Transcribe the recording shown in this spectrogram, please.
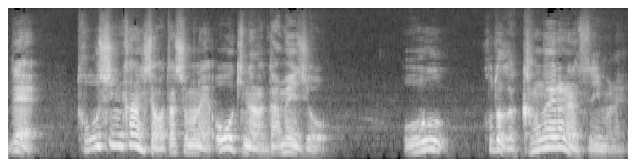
で投資に関しては私もね大きなダメージを負うことが考えられないですね今ね。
